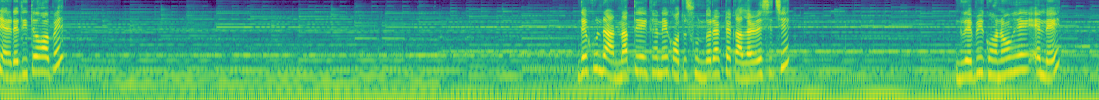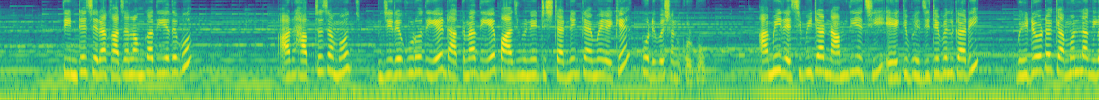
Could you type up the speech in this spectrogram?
নেড়ে দিতে হবে। দেখুন, রান্নাতে এখানে কত সুন্দর একটা কালার এসেছে। গ্রেভি ঘন হয়ে এলে তিনটে চেরা কাঁচা লঙ্কা দিয়ে দেব আর হাফ চা চামচ জিরে গুঁড়ো দিয়ে ঢাকনা দিয়ে পাঁচ মিনিট স্ট্যান্ডিং টাইমে রেখে পরিবেশন করব। আমি রেসিপিটার নাম দিয়েছি এগ ভেজিটেবল কারি। ভিডিওটা কেমন লাগল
